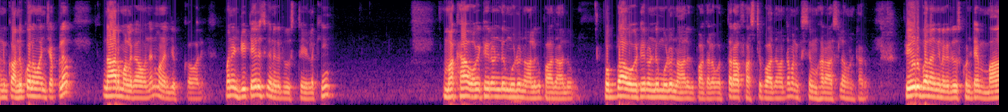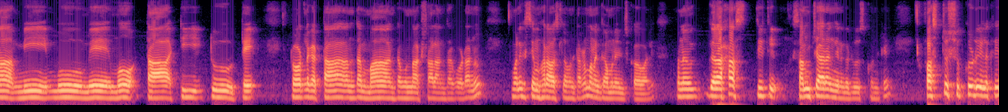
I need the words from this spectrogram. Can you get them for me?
అనుకు అనుకూలం అని చెప్పలేం నార్మల్గా ఉందని మనం చెప్పుకోవాలి. మనం డీటెయిల్స్ కనుక చూస్తే వీళ్ళకి మఖ ఒకటి రెండు మూడు నాలుగు పాదాలు. పుబ్బ ఒకటి రెండు మూడు నాలుగు పాదాలు. ఉత్తర ఫస్ట్ పాదం అంతా మనకి సింహరాశిలో ఉంటారు. పేరు బలం కనుక చూసుకుంటే మా మీ మూ మే మో టా టీ టూ టే. టోటల్గా టా అంతా మా అంత ఉన్న అక్షరాలంతా కూడాను మనకి సింహరాశిలో ఉంటారని మనం గమనించుకోవాలి. మనం గ్రహ స్థితి సంచారం కనుక చూసుకుంటే ఫస్ట్ శుక్రుడు వీళ్ళకి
